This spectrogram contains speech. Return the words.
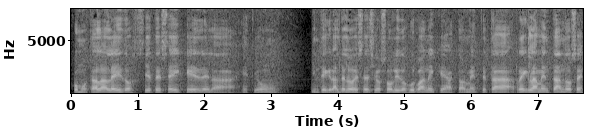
como está la ley 276, que es de la gestión integral de los desechos sólidos urbanos y que actualmente está reglamentándose,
